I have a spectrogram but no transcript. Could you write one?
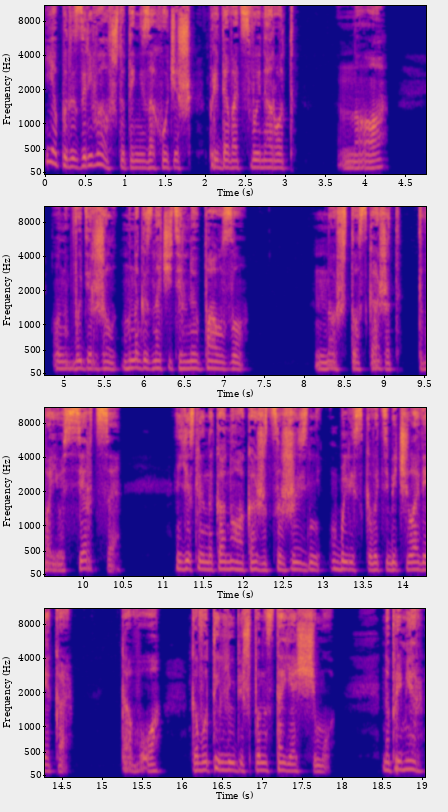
Я подозревал, что ты не захочешь предавать свой народ. Но...» Он выдержал многозначительную паузу. «Но что скажет твое сердце, если на кону окажется жизнь близкого тебе человека? Того, кого ты любишь по-настоящему? Например,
